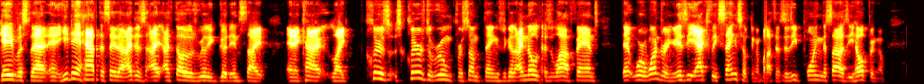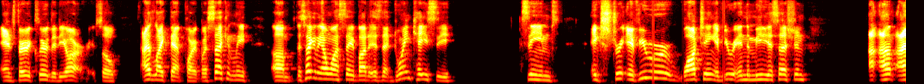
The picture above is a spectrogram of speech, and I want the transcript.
gave us that, and he didn't have to say that. I just I, I thought it was really good insight, and it kind of like clears clears the room for some things because I know there's a lot of fans that were wondering, is he actually saying something about this? Is he pointing this out? Is he helping them? And it's very clear that he are. So I like that part. But secondly, um, the second thing I want to say about it is that Dwane Casey seems extreme. If you were watching, if you were in the media session, I, I,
